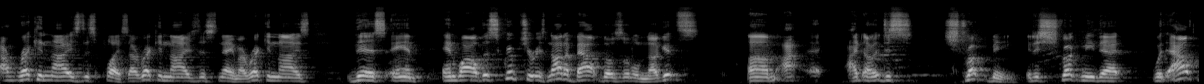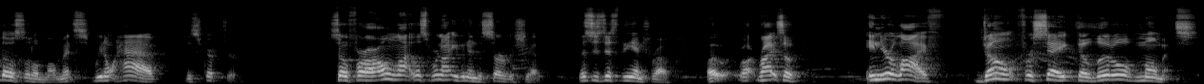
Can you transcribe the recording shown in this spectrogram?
I recognize this place. I recognize this name. I recognize this. And, and while this scripture is not about those little nuggets, um, I, I, I just struck me. It has struck me that without those little moments, we don't have the scripture. So for our own life, let's, we're not even in the service yet. This is just the intro, uh, right? So in your life, don't forsake the little moments.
